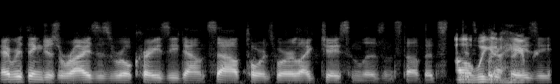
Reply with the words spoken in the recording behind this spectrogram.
everything just rises real crazy down south towards where like Jason lives and stuff. It's Oh, it's we got crazy.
